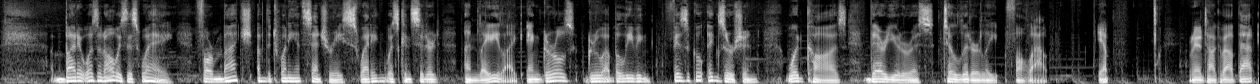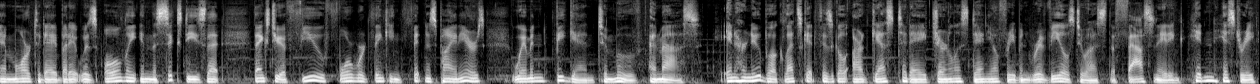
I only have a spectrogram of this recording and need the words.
But it wasn't always this way. For much of the 20th century, sweating was considered unladylike, and girls grew up believing physical exertion would cause their uterus to literally fall out. Yep, we're going to talk about that and more today, but it was only in the 60s that, thanks to a few forward thinking fitness pioneers, women began to move en masse. In her new book, Let's Get Physical, our guest today, journalist Danielle Friedman, reveals to us the fascinating hidden history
